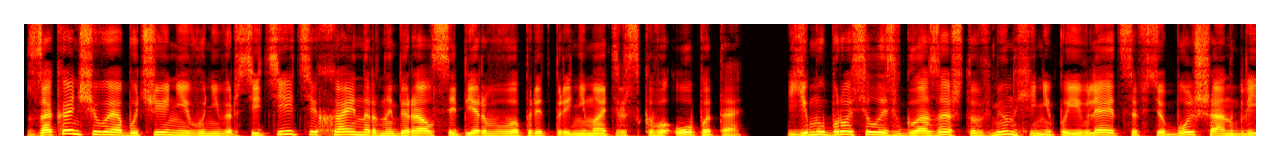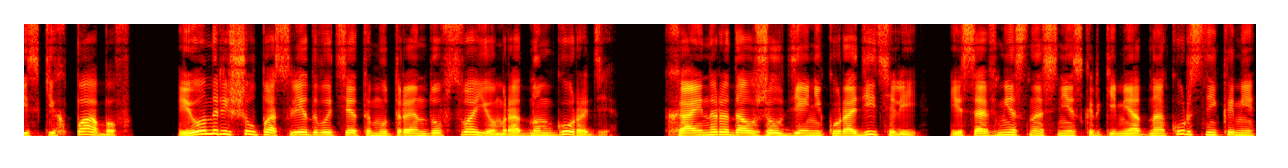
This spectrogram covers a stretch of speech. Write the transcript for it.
Заканчивая обучение в университете, Хайнер набирался первого предпринимательского опыта. Ему бросилось в глаза, что в Мюнхене появляется все больше английских пабов, и он решил последовать этому тренду в своем родном городе. Хайнер одолжил денег у родителей и совместно с несколькими однокурсниками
